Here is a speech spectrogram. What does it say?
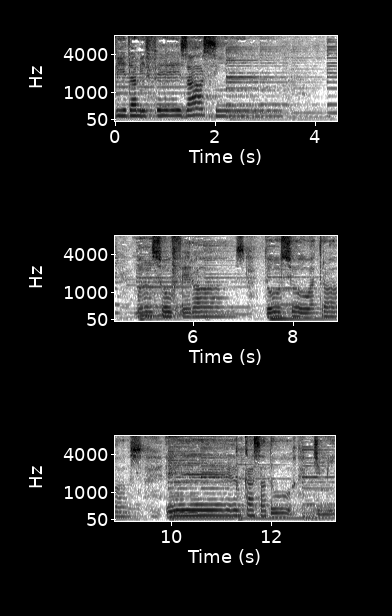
Vida me fez assim. Manso ou feroz, doce ou atroz, eu caçador de mim.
